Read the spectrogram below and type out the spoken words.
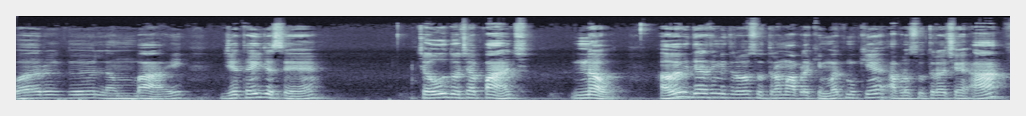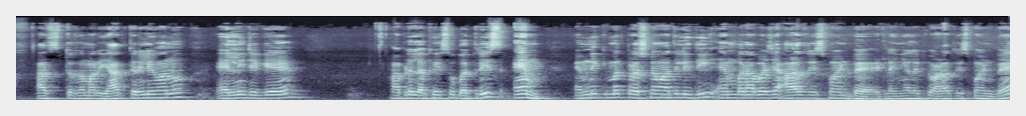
વર્ગ લંબાઈ જે થઈ જશે ચૌદ ઓછા પાંચ, નવ. હવે, વિદ્યાર્થી મિત્રો, સૂત્રમાં આપણે કિંમત મૂકીએ. આપણું સૂત્ર છે આ. આ સૂત્ર તમારે યાદ કરી લેવાનું. એલની જગ્યાએ આપણે લખીશું બત્રીસ એમ એમની કિંમત પ્રશ્નમાંથી લીધી. એમ બરાબર છે આડત્રીસ પોઈન્ટ બે. એટલે અહીંયા લખ્યું આડત્રીસ પોઈન્ટ બે.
